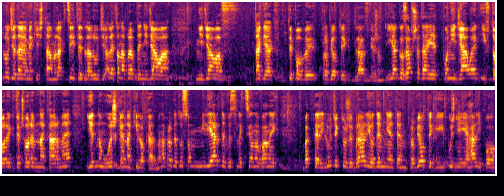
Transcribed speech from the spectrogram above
ludzie dają jakieś tam lakcyty dla ludzi, ale to naprawdę nie działa, nie działa w, tak jak typowy probiotyk dla zwierząt. I ja go zawsze daję poniedziałek i wtorek wieczorem na karmę, jedną łyżkę na kilo karmy. Naprawdę tu są miliardy wyselekcjonowanych bakterii. Ludzie, którzy brali ode mnie ten probiotyk i później jechali po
